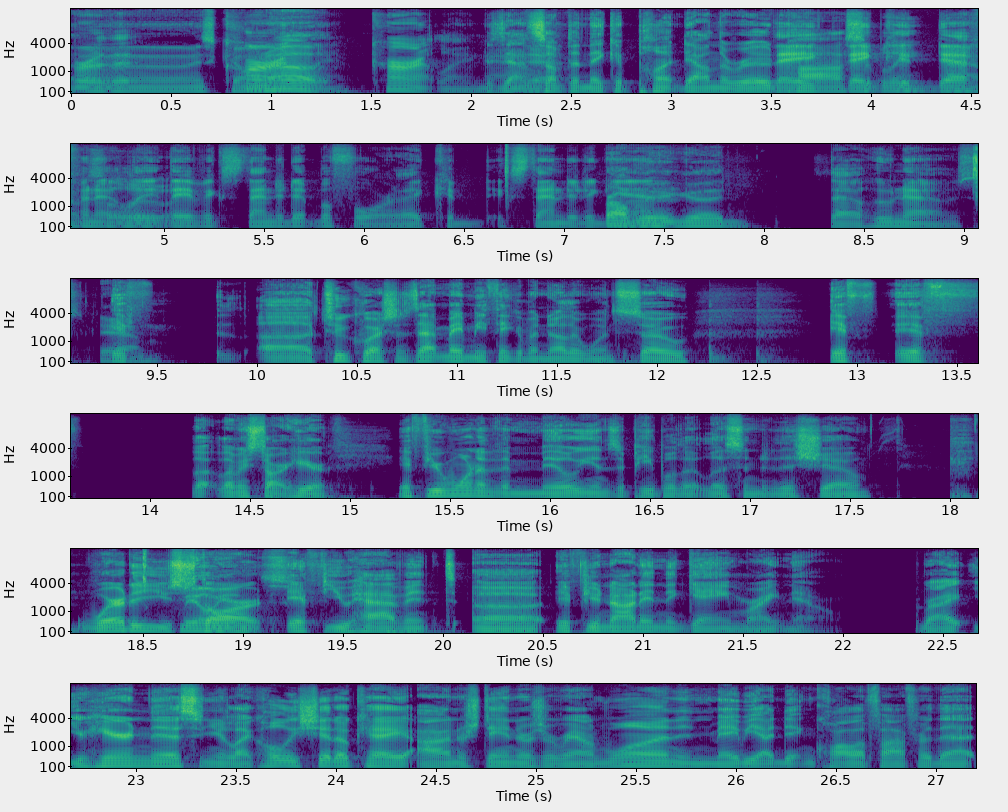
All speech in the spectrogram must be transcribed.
for the Uh, it's coming currently. up. Currently. is Now, that something they could punt down the road? they, they possibly. could definitely Absolutely. they've extended it before. They could extend it again. Probably a good. so who knows? Yeah. If- uh, two questions. That made me think of another one. So, if if let, let me start here. If you're one of the millions of people that listen to this show, where do you start Millions. if you haven't uh, if you're not in the game right now? Right, you're hearing this and you're like, "Holy shit! Okay, I understand there's a round one, and maybe I didn't qualify for that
